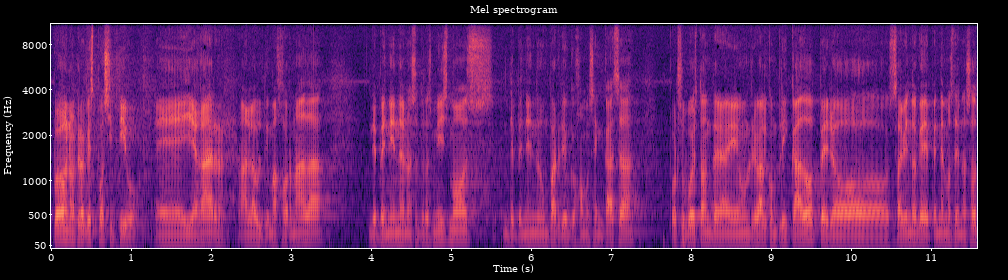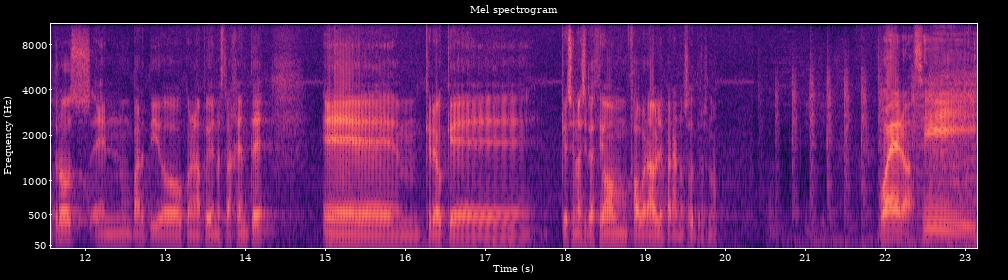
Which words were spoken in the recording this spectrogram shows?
pues bueno, creo que es positivo eh, llegar a la última jornada dependiendo de nosotros mismos, dependiendo de un partido que jugamos en casa, por supuesto ante un rival complicado, pero sabiendo que dependemos de nosotros en un partido con el apoyo de nuestra gente, eh, creo que, que es una situación favorable para nosotros, ¿no? Bueno, así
